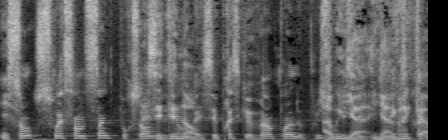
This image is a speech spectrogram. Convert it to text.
Ils sont 65%. c'est énorme. C'est presque 20 points de plus. Ah oui, il y, a, un vrai cas.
